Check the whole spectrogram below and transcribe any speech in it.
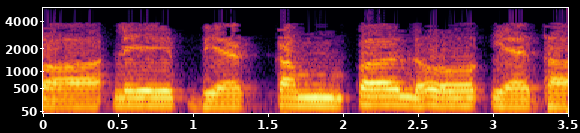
बालेभ्यः कम्पलो यथा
